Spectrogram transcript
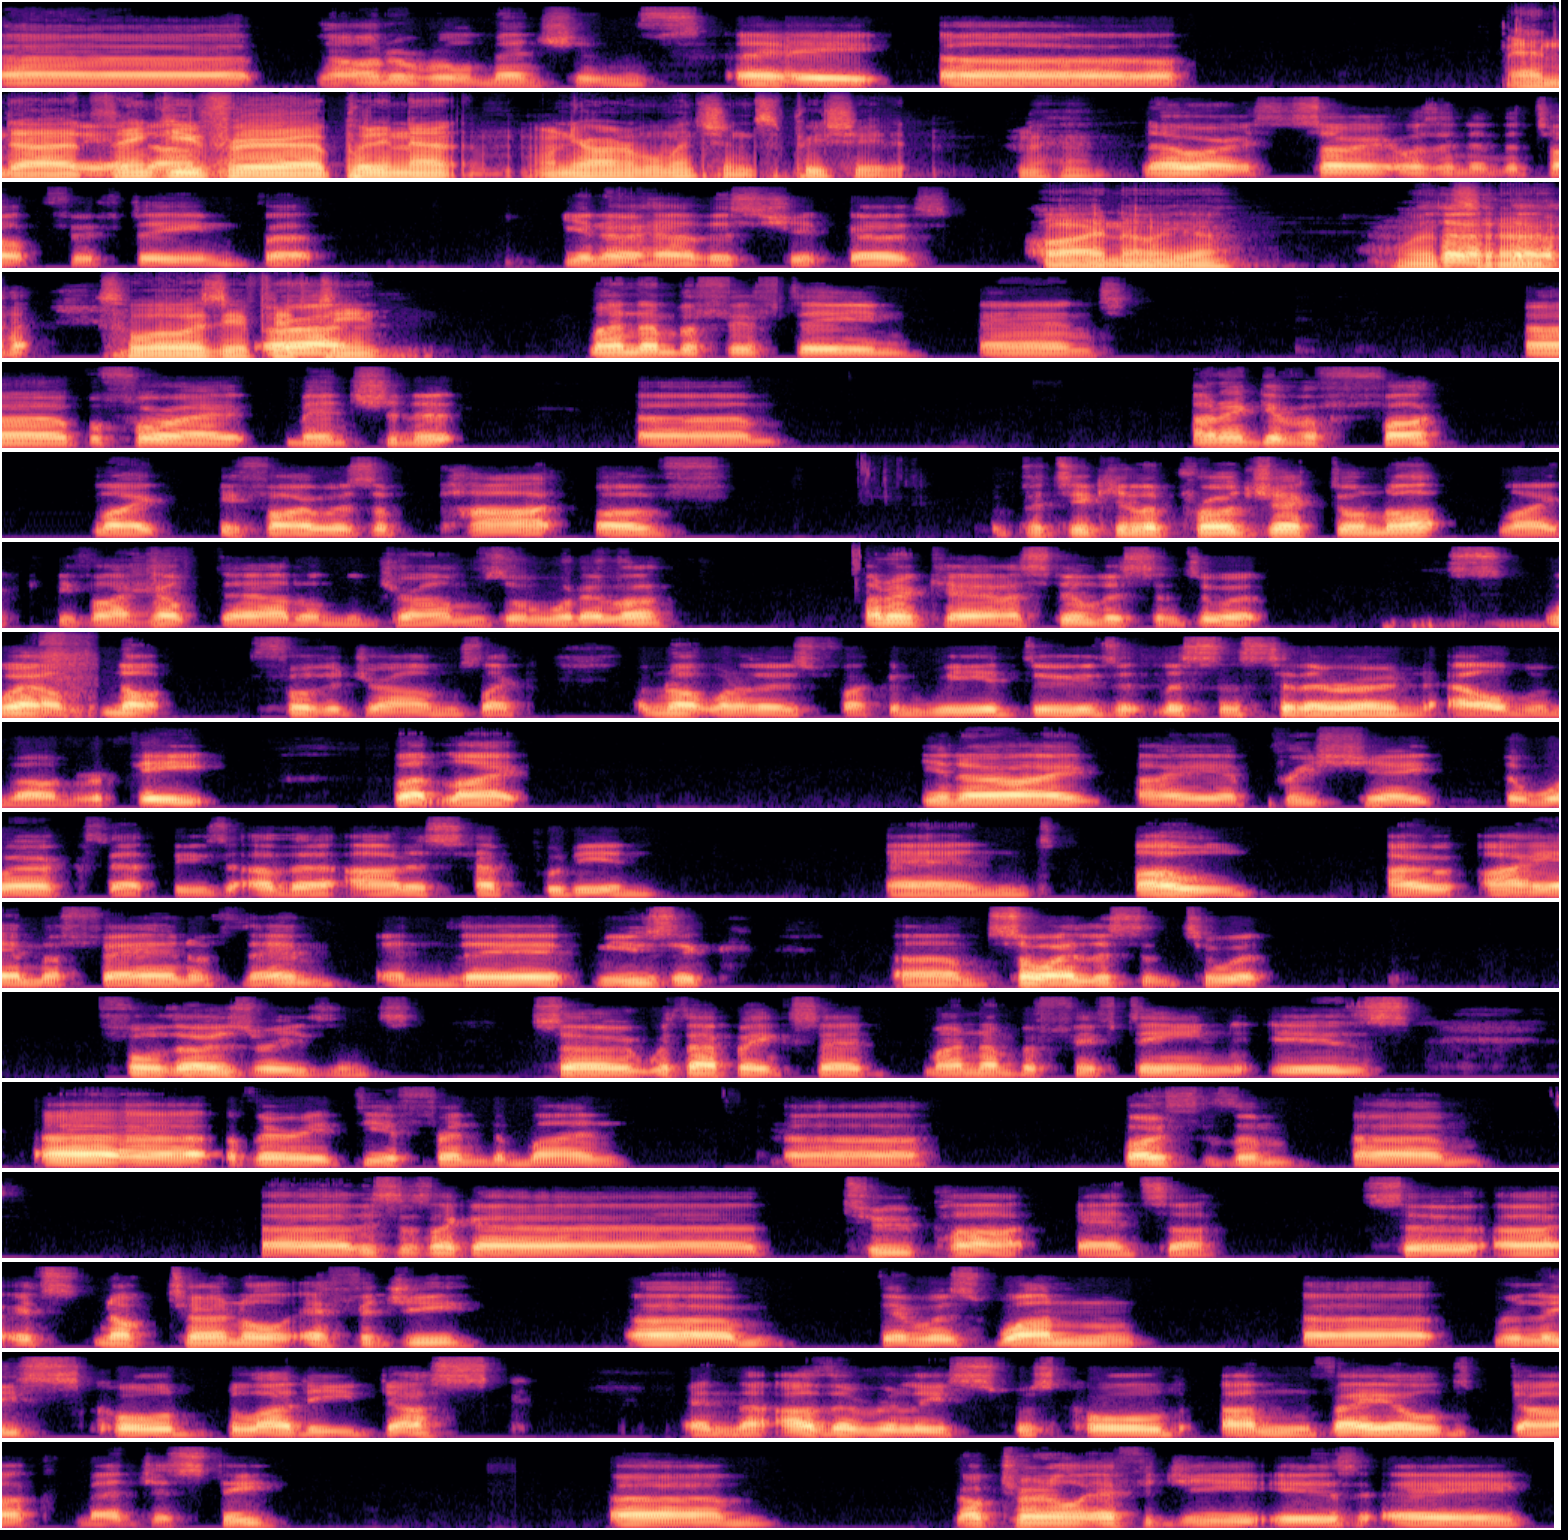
Uh, the honorable mentions a uh, and uh, Yeah, thank you for uh, putting that on your honorable mentions. Appreciate it. no worries. Sorry, it wasn't in the top fifteen, but you know how this shit goes. Oh, I know. Yeah. What's uh, so? What was your All right. fifteen? My number fifteen, and uh, before I mention it, um, I don't give a fuck. Like if I was a part of a particular project or not, like if I helped out on the drums or whatever, I don't care. I still listen to it. Well, not for the drums. Like I'm not one of those fucking weird dudes that listens to their own album on repeat. But like, you know, I I appreciate the work that these other artists have put in, and I'll I I am a fan of them and their music. Um, so I listen to it for those reasons. So, with that being said, my number 15 is uh, a very dear friend of mine, uh, both of them. Um, uh, this is like a two part answer. So, uh, it's Nocturnal Effigy. Um, there was one uh, release called Bloody Dusk, and the other release was called Unveiled Dark Majesty. Um, Nocturnal Effigy is a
